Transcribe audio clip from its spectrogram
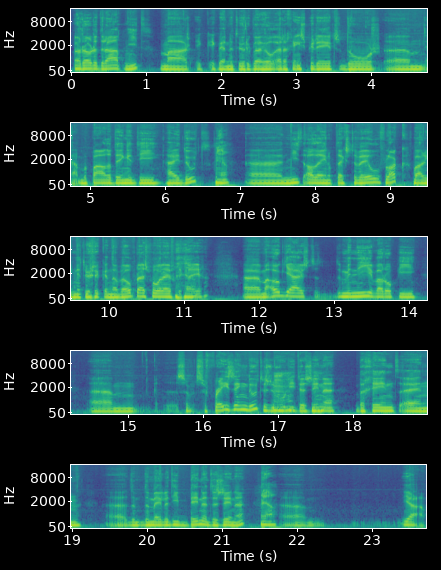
Een rode draad niet, maar ik, ik ben natuurlijk wel heel erg geïnspireerd door um, ja, bepaalde dingen die hij doet. Ja. Uh, niet alleen op textueel vlak, waar hij natuurlijk een Nobelprijs voor heeft gekregen. Ja. Uh, maar ook juist de manier waarop hij um, zijn phrasing doet. Dus mm -hmm. hoe hij de zinnen begint en de, de melodie binnen de zinnen. Ja. Um, ja,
